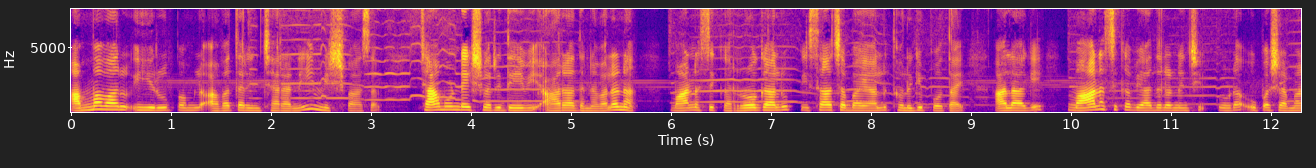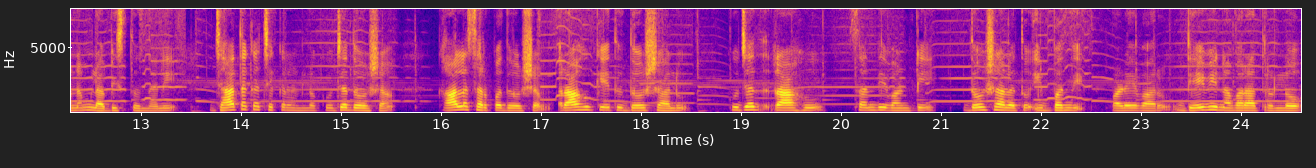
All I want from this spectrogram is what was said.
అమ్మవారు ఈ రూపంలో అవతరించారని విశ్వాసం. చాముండేశ్వరి దేవి ఆరాధన వలన మానసిక రోగాలు పిశాచ భయాలు తొలగిపోతాయి. అలాగే మానసిక వ్యాధుల నుంచి కూడా ఉపశమనం లభిస్తుందని జాతక చక్రంలో కుజదోష కాలసర్పదోషం రాహుకేతు దోషాలు కుజ రాహు సంధి వంటి దోషాలతో ఇబ్బంది పడేవారు. దేవి నవరాత్రుల్లో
